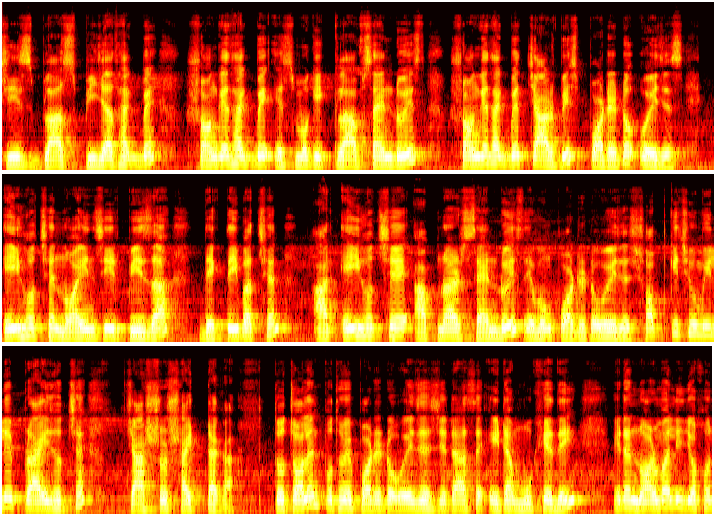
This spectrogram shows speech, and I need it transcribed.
চিজ ব্লাস পিজা থাকবে, সঙ্গে থাকবে স্মোকি ক্লাব স্যান্ডউইচ সঙ্গে থাকবে চার পিস পটেটো ওয়েজেস এই হচ্ছে নয় ইঞ্চির পিজা দেখতেই পাচ্ছেন। আর এই হচ্ছে আপনার স্যান্ডউইচ এবং পটেটো ওয়েজেস সব কিছু মিলে প্রাইস হচ্ছে চারশো ষাট টাকা। তো চলেন প্রথমে পটেটো ওয়েজেস যেটা আছে, এটা মুখে দেই। এটা নর্মালি যখন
